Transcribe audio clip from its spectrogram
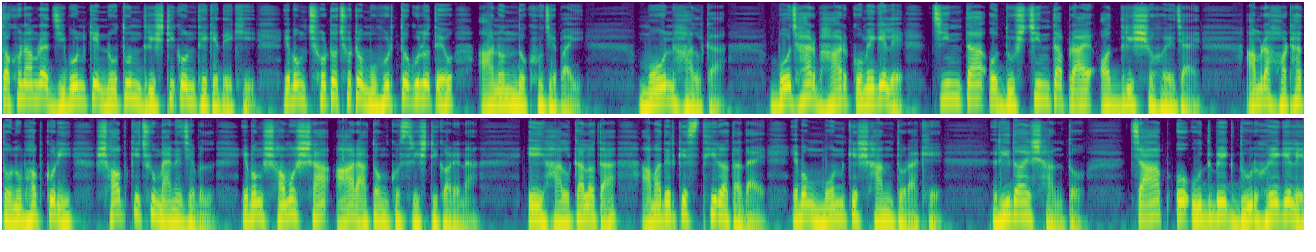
তখন আমরা জীবনকে নতুন দৃষ্টিকোণ থেকে দেখি এবং ছোট ছোট মুহূর্তগুলোতেও আনন্দ খুঁজে পাই। মন হালকা বোঝার ভার কমে গেলে চিন্তা ও দুশ্চিন্তা প্রায় অদৃশ্য হয়ে যায়। আমরা হঠাৎ অনুভব করি সব কিছু ম্যানেজেবল এবং সমস্যা আর আতঙ্ক সৃষ্টি করে না। এই হালকালতা আমাদেরকে স্থিরতা দেয় এবং মনকে শান্ত রাখে। হৃদয় শান্ত। চাপ ও উদ্বেগ দূর হয়ে গেলে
